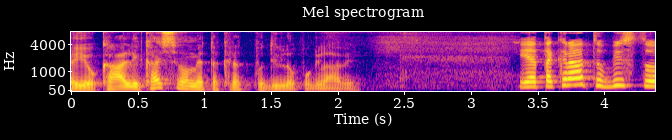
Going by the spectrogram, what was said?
jokali. Kaj se vam je takrat podilo po glavi? Ja, takrat v bistvu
